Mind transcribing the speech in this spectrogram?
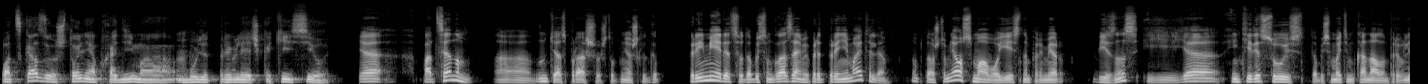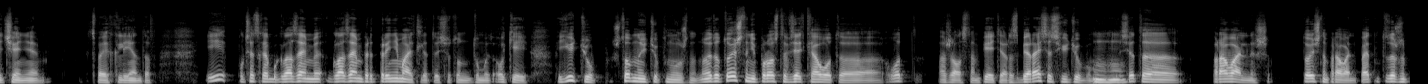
подсказываю, что необходимо mm-hmm. будет привлечь, какие силы. Я по ценам, а, ну, тебя спрашиваю, чтобы немножко примериться, допустим, глазами предпринимателя, ну, потому что у меня у самого есть, например, бизнес, и я интересуюсь, допустим, этим каналом привлечения своих клиентов. И, получается, как бы глазами, глазами предпринимателя, то есть вот он думает, окей, YouTube, что на YouTube нужно? Но это точно не просто взять кого-то, вот, пожалуйста, там, Петя, разбирайся с YouTube. Угу. То есть это провальный шаг, точно провальный. Поэтому ты должен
